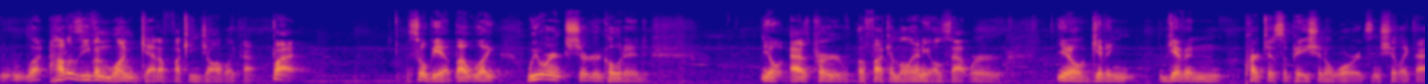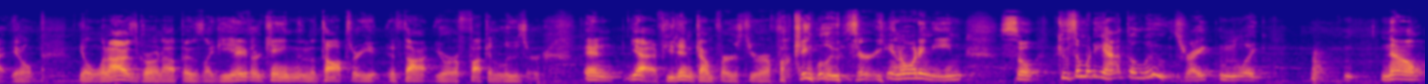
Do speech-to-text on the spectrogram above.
What? How does even one get a fucking job like that? But so be it. But like we weren't sugar coated, you know, as per the fucking millennials that were, you know, giving given participation awards and shit like that. You know, you know, when I was growing up, it was like you either came in the top three, if not, you're a fucking loser. And yeah, if you didn't come first, you're a fucking loser. You know what I mean? So, because somebody had to lose, right? And like now,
